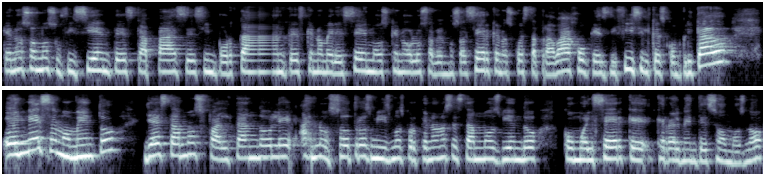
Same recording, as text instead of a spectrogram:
que no somos suficientes, capaces, importantes, que no merecemos, que no lo sabemos hacer, que nos cuesta trabajo, que es difícil, que es complicado. En ese momento ya estamos faltándole a nosotros mismos porque no nos estamos viendo como el ser que, que realmente somos, ¿no?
